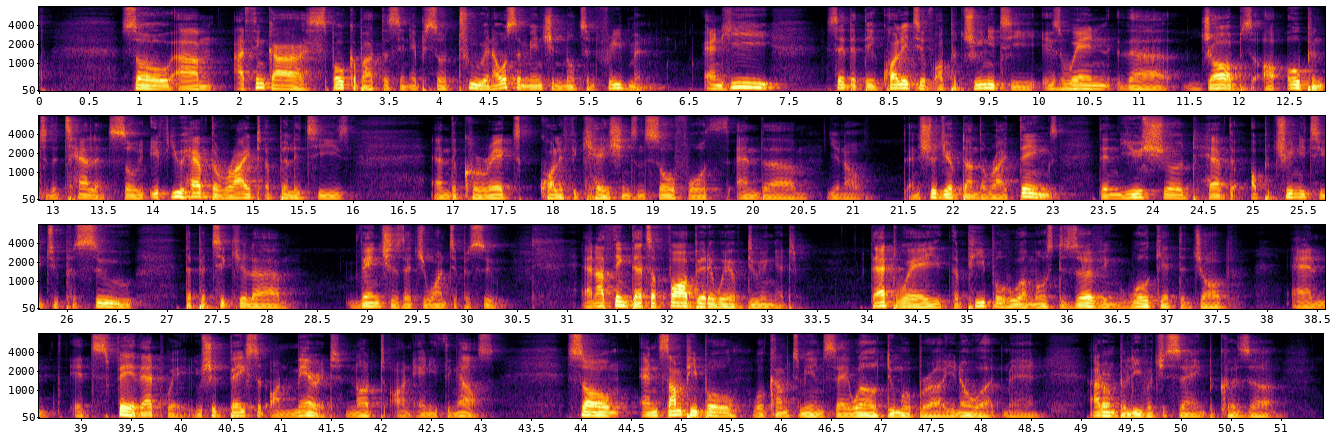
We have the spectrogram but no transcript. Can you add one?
So um, I think I spoke about this in episode two, and I also mentioned Milton Friedman, and he said that the equality of opportunity is when the jobs are open to the talent. So if you have the right abilities and the correct qualifications and so forth and um, you know and should you have done the right things then you should have the opportunity to pursue the particular ventures that you want to pursue. And I think that's a far better way of doing it. That way, the people who are most deserving will get the job. And it's fair that way. You should base it on merit, not on anything else. So, and some people will come to me and say, well, Dumo, bro, you know what, man? I don't believe what you're saying because, uh,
